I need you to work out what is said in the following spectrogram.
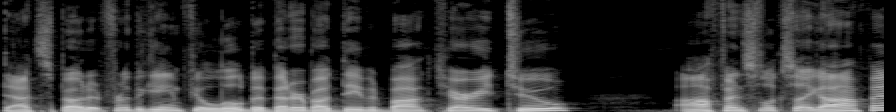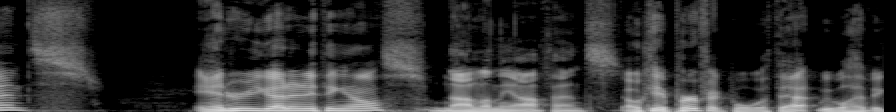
That's about it for the game. Feel a little bit better about David Bakhtiari too. Offense looks like offense. Andrew, you got anything else? Not on the offense. Okay, perfect. Well, with that, we will have a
